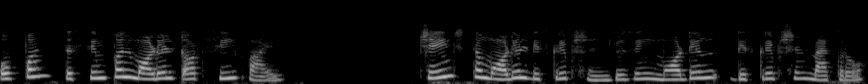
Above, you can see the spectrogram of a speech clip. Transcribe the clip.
open the simple module.c file. Change the module description using module description macro.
